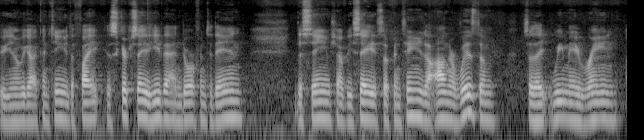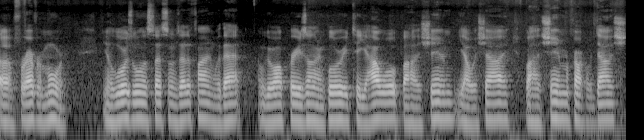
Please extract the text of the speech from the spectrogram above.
you know, we got to continue to fight. The scripture say, he that endureth unto the end, the same shall be saved. So continue to honor wisdom so that we may reign uh, forevermore. You know, Lord's will and lesson is edifying with that. We give all praise, honor, and glory to Yahweh, Bahashim, Yahweh Shai, Bahashim, Rakakwadash.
